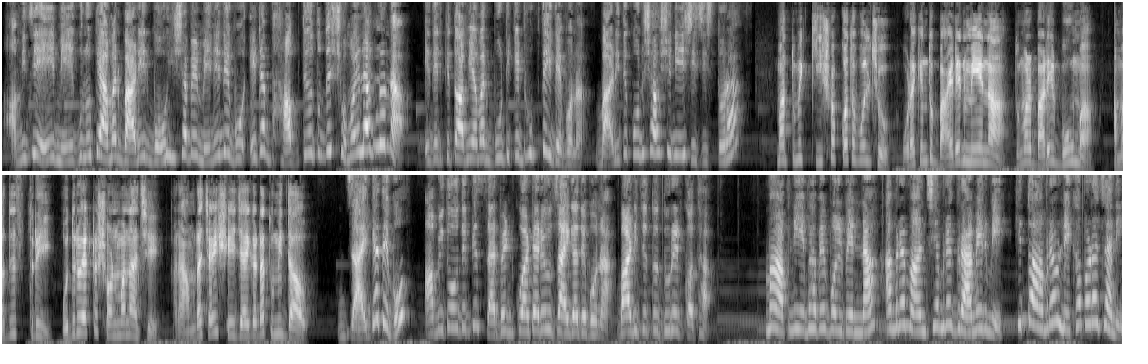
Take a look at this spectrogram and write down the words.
আমি যে এই মেয়েগুলোকে আমার বাড়ির বউ হিসাবে মেনে নেব এটা ভাবতেও তোদের সময় লাগল না? এদেরকে তো আমি আমার বুটিকে ঢুকতেই দেব না। বাড়িতে কোন সাহসে নিয়ে এসেছিস তোরা? মা তুমি কি সব কথা বলছো? ওরা কিন্তু বাইরের মেয়ে না তোমার বাড়ির বৌমা আমাদের স্ত্রী, ওদেরও একটা সম্মান আছে। আর আমরা চাই সেই জায়গাটা তুমি দাও। জায়গা দেব? আমি তো ওদেরকে সার্ভেন্ট কোয়ার্টারেও জায়গা দেব না। বাড়িতে তো দূরের কথা। মা, আপনি এভাবে বলবেন না। আমরা মানছি আমরা গ্রামের মেয়ে, কিন্তু আমরাও লেখাপড়া জানি।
